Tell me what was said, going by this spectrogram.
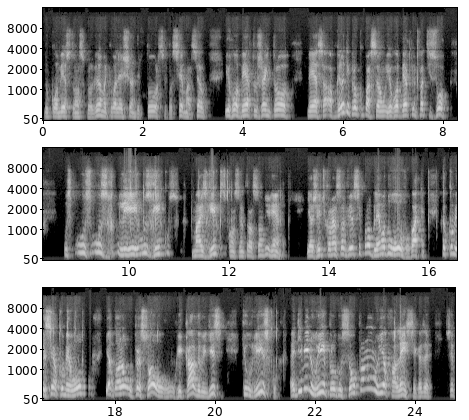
do começo do nosso programa, que o Alexandre Torce, você, Marcelo, e o Roberto já entrou nessa a grande preocupação, e o Roberto enfatizou, os, os, os, os ricos mais ricos, concentração de renda. E a gente começa a ver esse problema do ovo. Vai. Eu comecei a comer ovo e agora o pessoal, o Ricardo me disse que o risco é diminuir a produção para não ir à falência. Quer dizer, você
